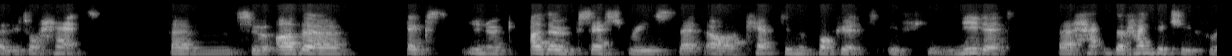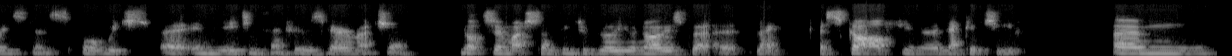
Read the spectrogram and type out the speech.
a little hat. Um, so other, ex, you know, other accessories that are kept in the pocket if you need it uh, ha the handkerchief, for instance, or which uh, in the 18th century was very much a, not so much something to blow your nose, but like a scarf, you know, a neckerchief. Um,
